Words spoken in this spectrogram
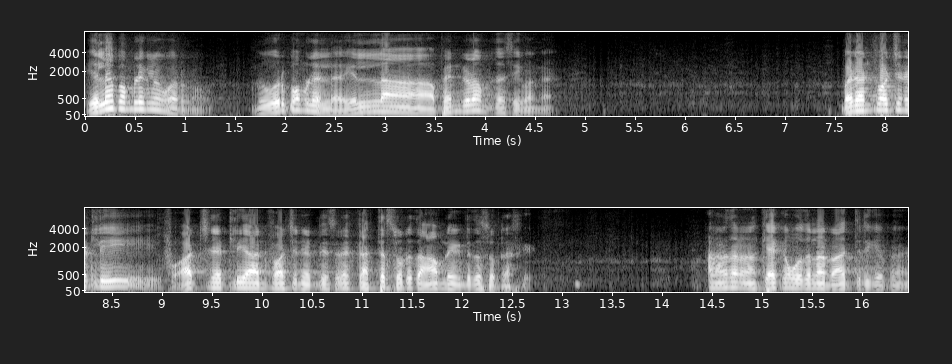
எல்லா பொம்பளைங்களும் வரணும் இந்த ஒரு பொம்பளை இல்லை எல்லா பெண்களும் அப்படி தான் செய்வாங்க. பட் அன்ஃபார்ச்சுனேட்லி ஃபார்ச்சுனேட்லி அன்ஃபார்ச்சுனேட்லி சில கத்தர் சொல்கிறது ஆம்பளைங்கிட்ட தான் சொல்கிறாரு அதனால தான் நான் கேட்கும் போதெல்லாம் ராத்திரி கேட்பேன்.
